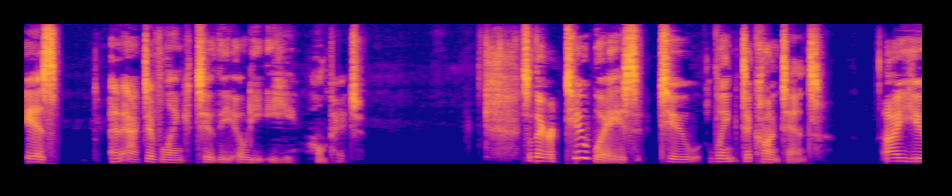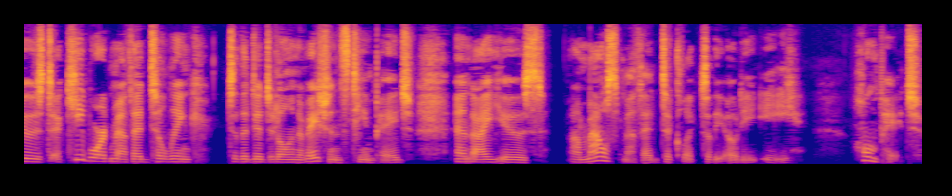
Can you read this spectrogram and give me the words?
is an active link to the ODE homepage. So there are two ways to link to content. I used a keyboard method to link to the Digital Innovations team page, and I used a mouse method to click to the ODE homepage.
